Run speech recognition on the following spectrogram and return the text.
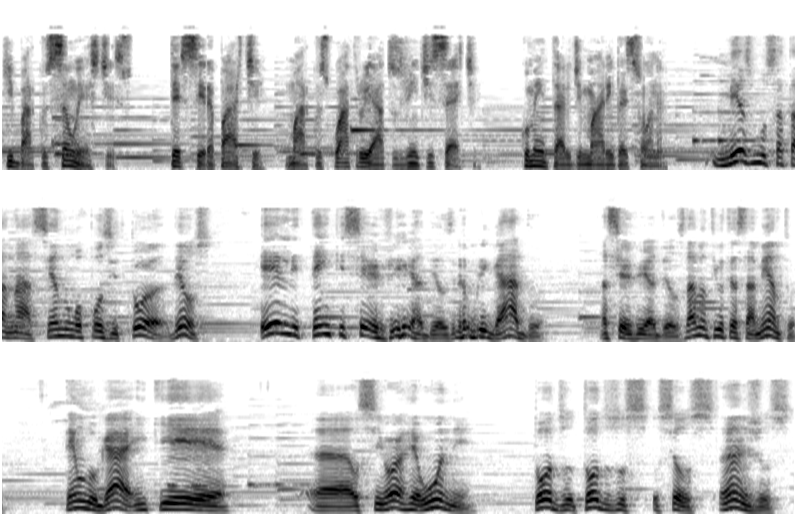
Que barcos são estes? Terceira parte, Marcos 4 e Atos 27. Comentário de Mari Persona. Mesmo Satanás sendo um opositor a Deus, ele tem que servir a Deus, ele é obrigado a servir a Deus. Lá no Antigo Testamento, tem um lugar em que uh, o Senhor reúne todos, todos os, os seus anjos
